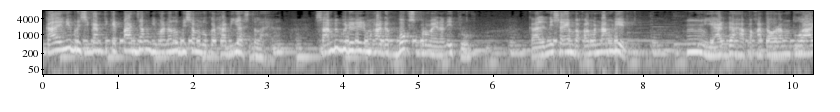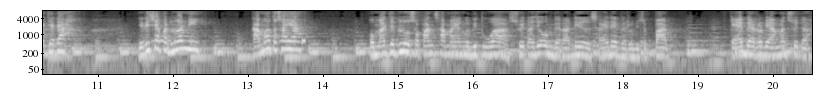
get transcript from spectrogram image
Kali ini berisikan tiket panjang di mana lo bisa menukar hadiah setelahnya. Sambil berdiri menghadap box permainan itu, kali ini saya yang bakal menang, Dit. Hmm, ya dah, apa kata orang tua aja dah. Jadi siapa duluan nih? Kamu atau saya? Om aja dulu sopan sama yang lebih tua. Sweet aja om biar adil. Saya deh biar lebih cepat. Kayak biar lebih aman sudah.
